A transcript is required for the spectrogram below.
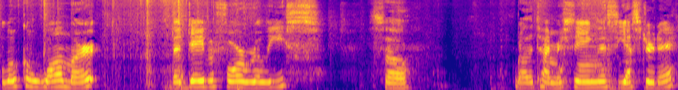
local Walmart the day before release. So, by the time you're seeing this, yesterday.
